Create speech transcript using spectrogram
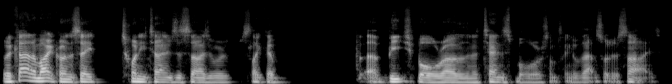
But a chylomicron is say twenty times the size of it's like a a beach ball rather than a tennis ball or something of that sort of size.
